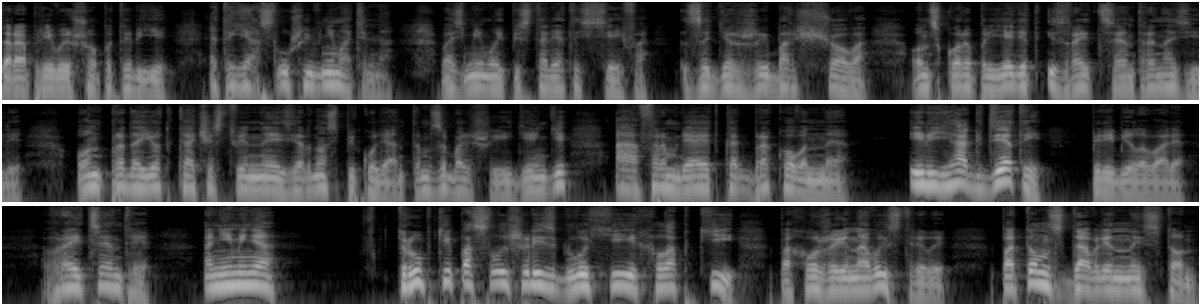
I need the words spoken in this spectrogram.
Торопливый шепот Ильи. «Это я, слушай внимательно. Возьми мой пистолет из сейфа. Задержи Борщева. Он скоро приедет из райцентра на Зиле. Он продает качественное зерно спекулянтам за большие деньги, а оформляет как бракованное». «Илья, где ты?» — перебила Валя. «В райцентре. Они меня...» В трубке послышались глухие хлопки, похожие на выстрелы. Потом сдавленный стон.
